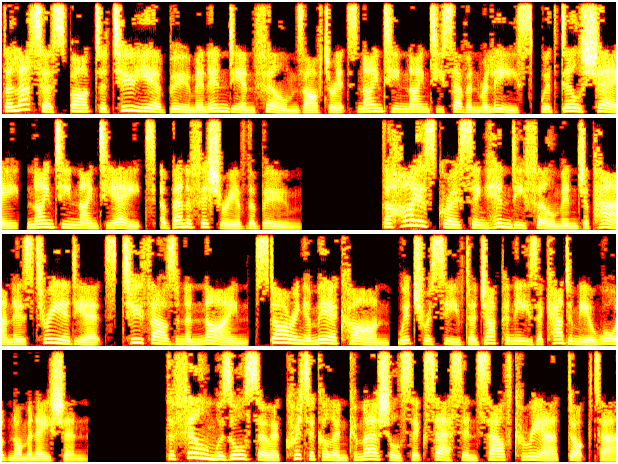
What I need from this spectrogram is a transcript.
The latter sparked a two-year boom in Indian films after its 1997 release, with Dil Se, 1998 a beneficiary of the boom. The highest-grossing Hindi film in Japan is Three Idiots 2009, starring Aamir Khan, which received a Japanese Academy Award nomination. The film was also a critical and commercial success in South Korea. Dr.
